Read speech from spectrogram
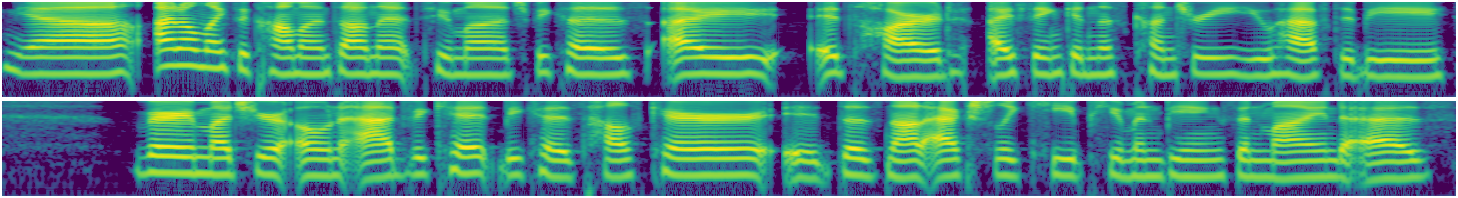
yeah, I don't like to comment on that too much because I it's hard. I think in this country you have to be very much your own advocate because healthcare it does not actually keep human beings in mind as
